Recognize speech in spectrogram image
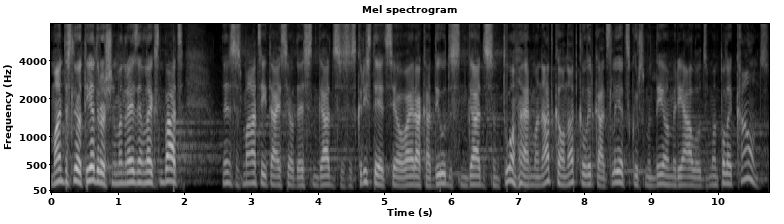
Man tas ļoti iedrošina. Man reizēm liekas, bāc, es esmu mācītājs jau desmit gadus, es esmu kristietis jau vairāk kā 20 gadus, un tomēr man atkal un atkal ir kādas lietas, kuras man Dievam ir jālūdz. Man paliek kauns.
